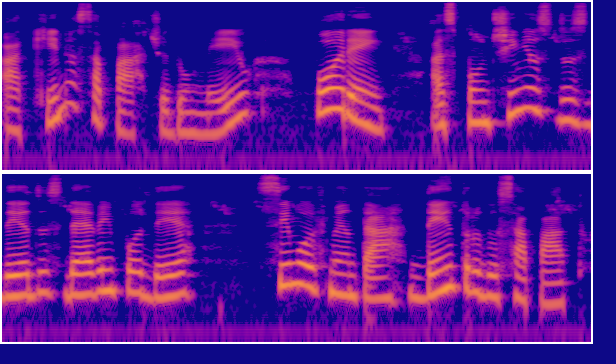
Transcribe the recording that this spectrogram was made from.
aqui nessa parte do meio, porém, as pontinhas dos dedos devem poder se movimentar dentro do sapato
